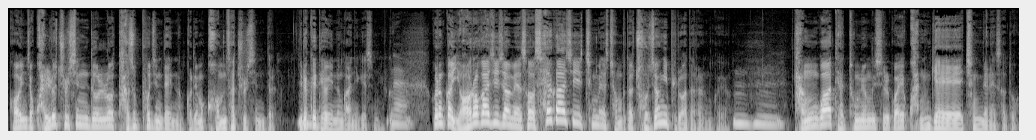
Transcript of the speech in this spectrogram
거의 이제 관료 출신들로 다수 포진돼 있는 그러면 검사 출신들 이렇게 음. 되어 있는 거 아니겠습니까? 네. 그러니까 여러 가지 점에서 세 가지 측면에서 전부 다 조정이 필요하다라는 거예요. 음흠. 당과 대통령실과의 관계 측면에서도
